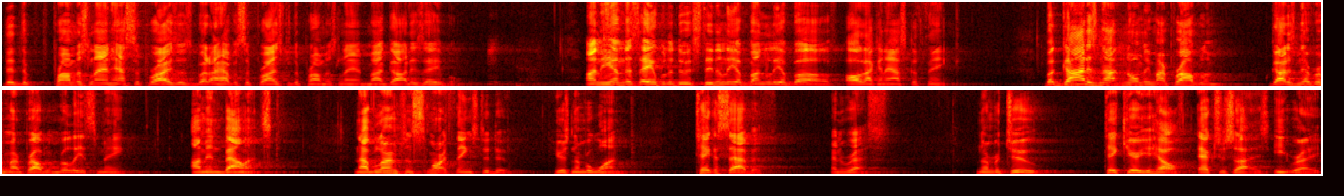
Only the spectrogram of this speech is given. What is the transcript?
that the promised land has surprises, but I have a surprise for the promised land. My God is able. Unto him that's able to do exceedingly abundantly above all I can ask or think. But God is not normally my problem. God is never my problem. Really, it's me. I'm imbalanced. And I've learned some smart things to do. Here's number one take a Sabbath and rest. Number two, take care of your health, exercise, eat right.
